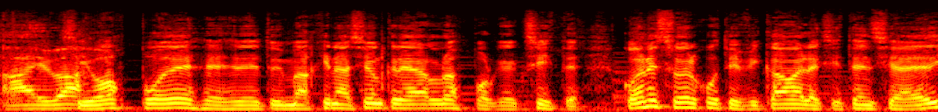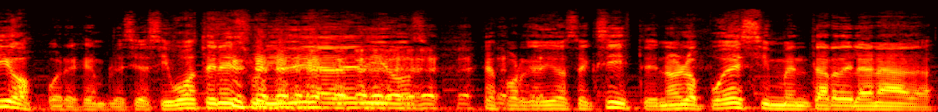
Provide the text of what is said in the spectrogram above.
Ahí va. Si vos podés desde tu imaginación crearlo es porque existe. Con eso él justificaba la existencia de Dios, por ejemplo. Si vos tenés una idea de Dios es porque Dios existe, no lo podés inventar de la nada.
